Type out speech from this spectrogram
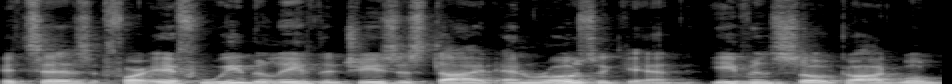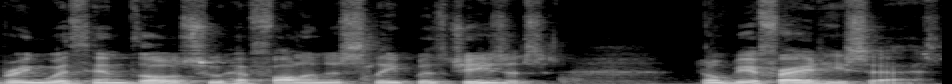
It says, For if we believe that Jesus died and rose again, even so God will bring with him those who have fallen asleep with Jesus. Don't be afraid, he says.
